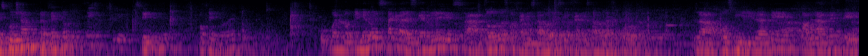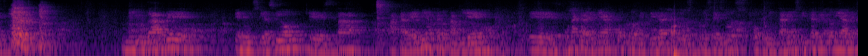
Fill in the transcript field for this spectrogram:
¿Me escuchan? ¿Perfecto? Sí. Sí. Ok. Bueno, lo primero es agradecerles a todos los organizadores y organizadoras por la posibilidad de hablar desde mi lugar de enunciación, que es la academia, pero también eh, una academia comprometida con los procesos comunitarios y territoriales,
